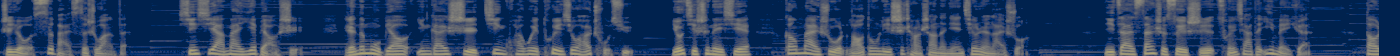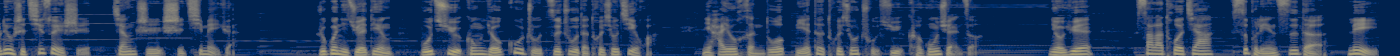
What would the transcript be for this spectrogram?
只有440万份。新西亚麦耶表示。人的目标应该是尽快为退休而储蓄，尤其是那些刚迈入劳动力市场上的年轻人来说。你在三十岁时存下的一美元，到六十七岁时将值十七美元。如果你决定不去供由雇主资助的退休计划，你还有很多别的退休储蓄可供选择。纽约萨拉托加斯普林斯的 Lee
